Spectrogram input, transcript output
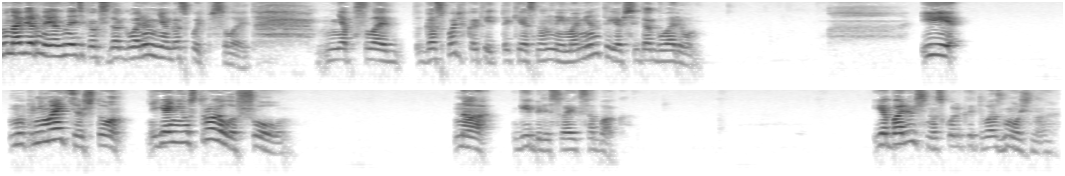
Ну, наверное, я, знаете, как всегда говорю, меня Господь посылает. Меня посылает Господь в какие-то такие основные моменты, я всегда говорю. И вы понимаете, что я не устроила шоу на гибели своих собак. Я борюсь, насколько это возможно.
